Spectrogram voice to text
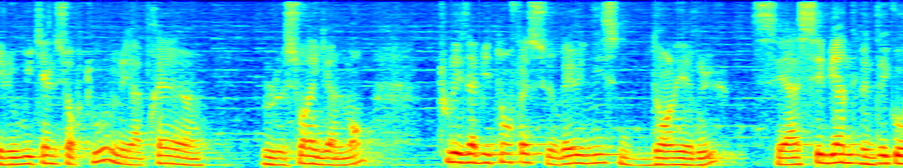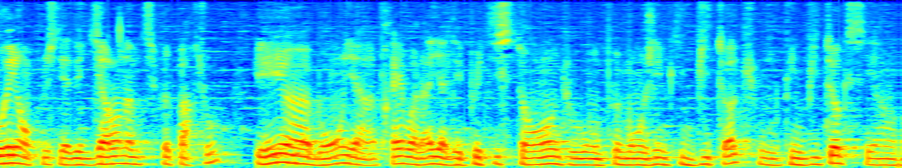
et le week-end surtout, mais après euh, le soir également, tous les habitants en se réunissent dans les rues. C'est assez bien décoré en plus. Il y a des guirlandes un petit peu partout. Et euh, bon, il après voilà, il y a des petits stands où on peut manger une petite bitoque. Donc une bitoque, c'est un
